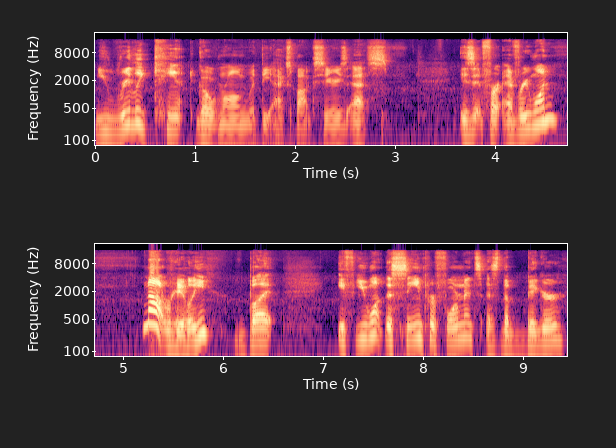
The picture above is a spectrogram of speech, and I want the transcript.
you really can't go wrong with the Xbox Series S. Is it for everyone? Not really, but if you want the same performance as the bigger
